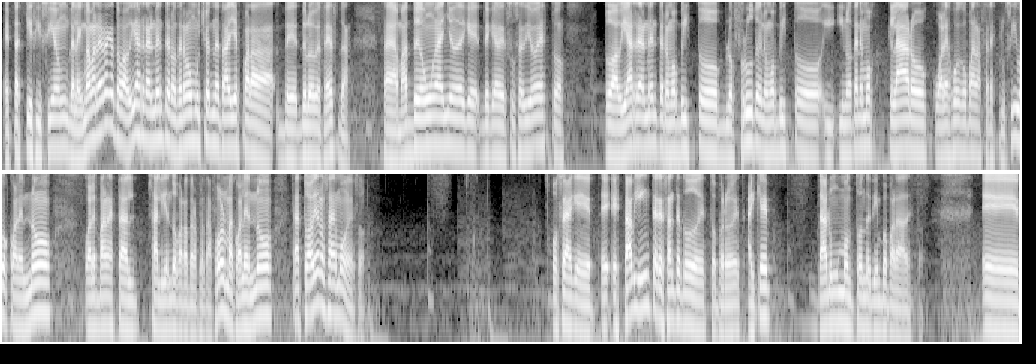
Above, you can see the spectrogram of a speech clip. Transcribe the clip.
esta adquisición de la misma manera que todavía realmente no tenemos muchos detalles para de, lo de Bethesda. O sea, más de un año de que, de que sucedió esto, todavía realmente no hemos visto los frutos y no hemos visto y, no tenemos claro cuáles juegos van a ser exclusivos, cuáles no, cuáles van a estar saliendo para otras plataformas, cuáles no. O sea, todavía no sabemos eso. O sea que eh, está bien interesante todo esto, pero hay que dar un montón de tiempo para esto. Eh,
